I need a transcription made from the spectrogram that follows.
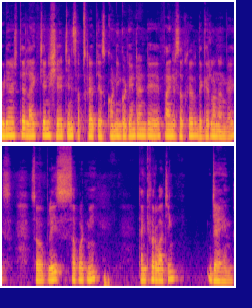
వీడియో నచ్చితే లైక్ చేయండి షేర్ చేయండి సబ్స్క్రైబ్ చేసుకోండి. ఇంకోటి ఏంటంటే ఫైవ్ హండ్రెడ్ సబ్స్క్రైబ్ దగ్గరలో ఉన్నాను guys so please support me. Thank you for watching. జై హింద్.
